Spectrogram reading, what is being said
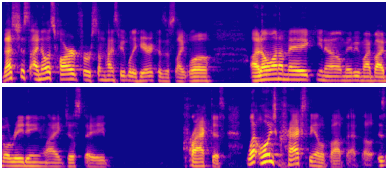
that's just I know it's hard for sometimes people to hear because it's like, well, I don't want to make, you know, maybe my Bible reading like just a practice. What always cracks me up about that though is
